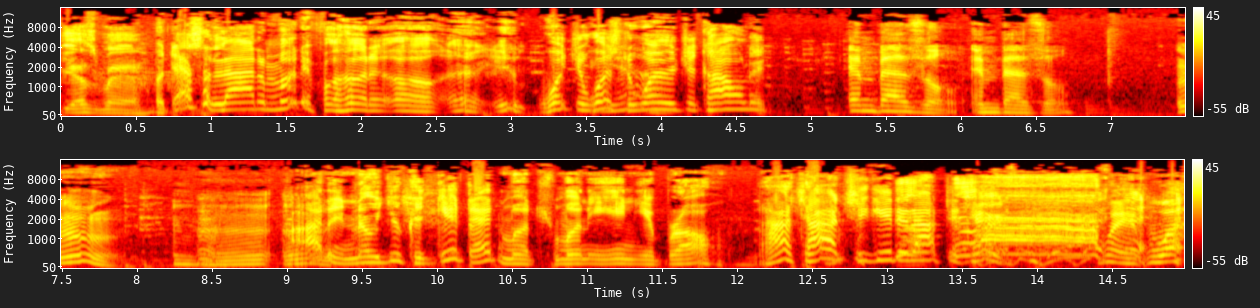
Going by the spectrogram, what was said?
yes, ma'am. But that's a lot of money for her to, uh, uh what you, what's the word you call it? Embezzle. Embezzle. Mm-hmm. I didn't know you could get that much money in your bra. How, how'd she get it out the church? Wait, what?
